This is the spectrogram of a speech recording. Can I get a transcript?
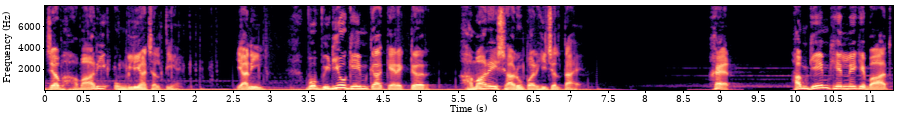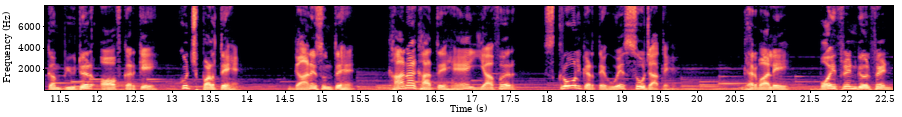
जब हमारी उंगलियाँ चलती हैं। यानी, वो वीडियो गेम का कैरेक्टर हमारे इशारों पर ही चलता है। खैर, हम गेम खेलने के बाद कंप्यूटर ऑफ़ करके कुछ पढ़ते हैं। गाने सुनते हैं, खाना खाते हैं या फिर स्क्रॉल करते हुए सो जाते हैं। घर वाले बॉयफ्रेंड गर्लफ्रेंड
